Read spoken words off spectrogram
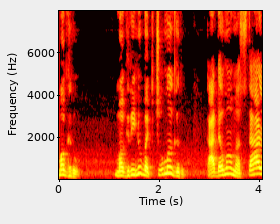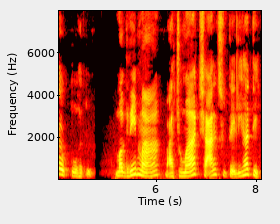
મગરું મગરીનું બચ્ચું મગરું કાદવમાં મસ્ત આળોટતું હતું. મગરીમાં બાજુમાં છાન સૂતેલી હતી.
